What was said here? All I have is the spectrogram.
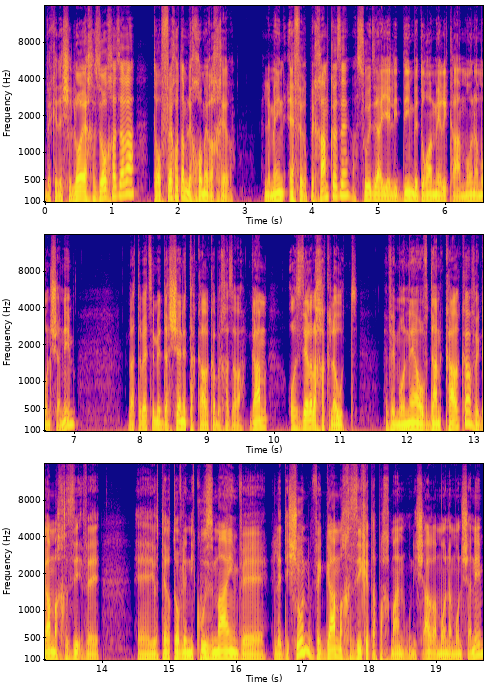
וכדי שלא יחזור חזרה, אתה הופך אותם לחומר אחר. למעין אפר פחם כזה, עשו את זה הילידים בדרום אמריקה המון המון שנים, ואתה בעצם מדשן את הקרקע בחזרה. גם עוזר לחקלאות ומונע אובדן קרקע, וגם מחזיק, ויותר אה, טוב לניקוז מים ולדישון, וגם מחזיק את הפחמן, הוא נשאר המון המון שנים.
